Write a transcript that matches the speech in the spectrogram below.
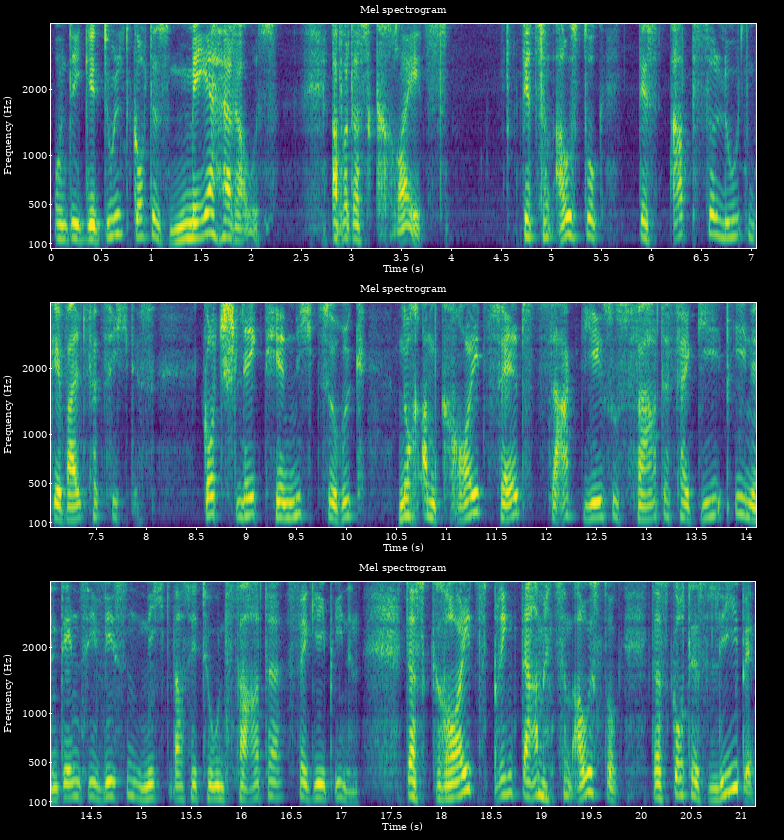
und die Geduld Gottes mehr heraus. Aber das Kreuz wird zum Ausdruck des absoluten Gewaltverzichtes. Gott schlägt hier nicht zurück, noch am Kreuz selbst sagt Jesus, Vater, vergib ihnen, denn sie wissen nicht, was sie tun. Vater, vergib ihnen. Das Kreuz bringt damit zum Ausdruck, dass Gottes Liebe,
